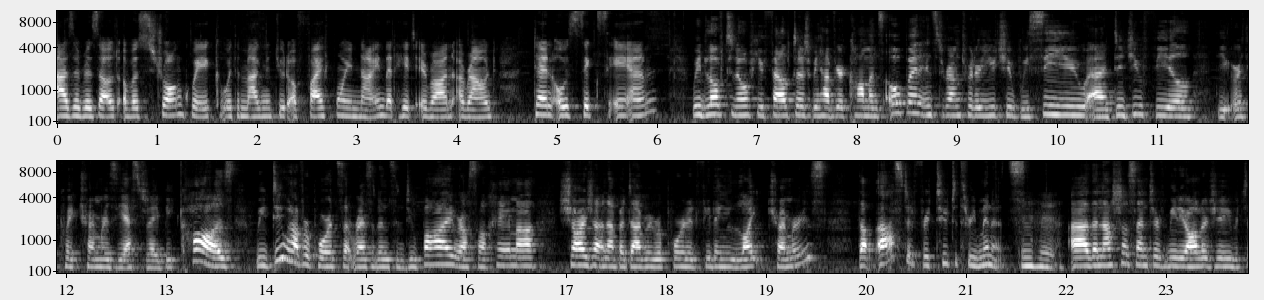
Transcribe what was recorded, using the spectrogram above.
as a result of a strong quake with a magnitude of 5.9 that hit Iran around 10:06 a.m. We'd love to know if you felt it. We have your comments open Instagram, Twitter, YouTube. We see you. Uh, did you feel the earthquake tremors yesterday? Because we do have reports that residents in Dubai, Ras Al Khaimah, Sharjah, and Abu Dhabi reported feeling light tremors that lasted for two to three minutes. Mm-hmm. Uh, the National Centre of Meteorology, which is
